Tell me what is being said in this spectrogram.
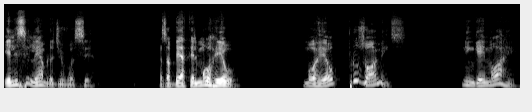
Ele se lembra de você. Casaberta, ele morreu. Morreu para os homens. Ninguém morre.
